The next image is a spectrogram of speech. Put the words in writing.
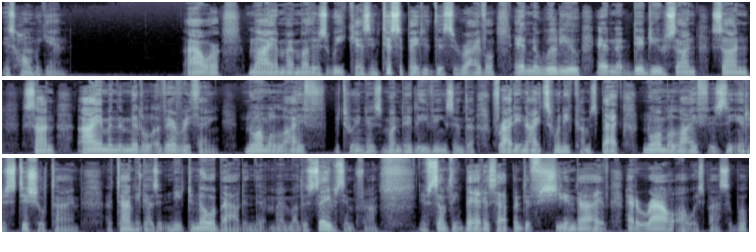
is home again. Our, my and my mother's week has anticipated this arrival. Edna, will you? Edna, did you? Son, son, son, I am in the middle of everything. Normal life, between his Monday leavings and the Friday nights when he comes back. Normal life is the interstitial time, a time he doesn't need to know about and that my mother saves him from. If something bad has happened, if she and I have had a row, always possible.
